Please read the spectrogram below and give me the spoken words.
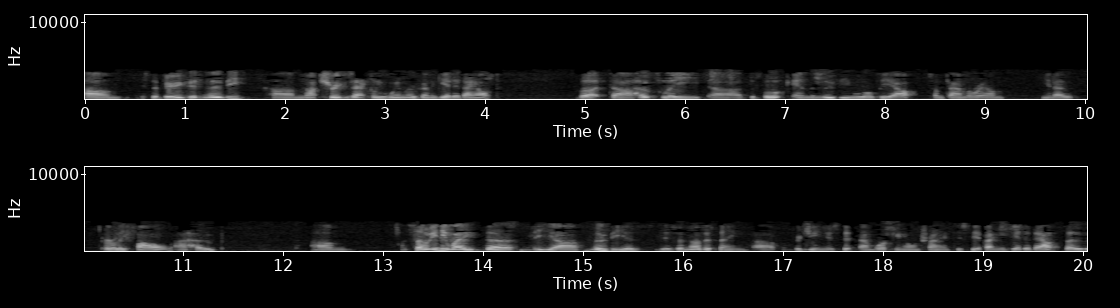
Um, it's a very good movie. I'm not sure exactly when we're going to get it out, but uh, hopefully uh, the book and the movie will be out sometime around, you know, early fall. I hope. Um, so anyway, the the uh, movie is is another thing uh, Virginia's that I'm working on trying to see if I can get it out so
